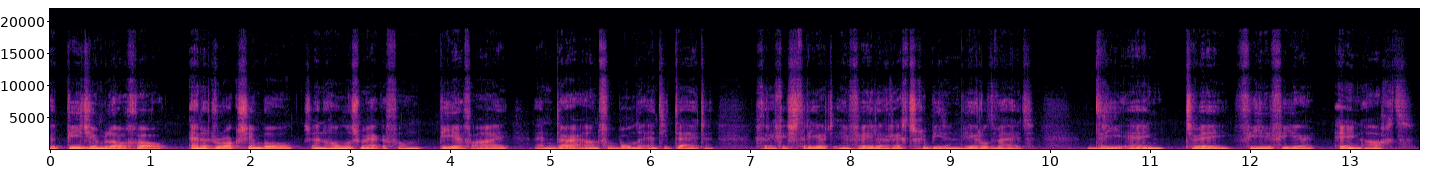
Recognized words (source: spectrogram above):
het PGIM-logo en het ROC-symbool zijn handelsmerken van PFI en daaraan verbonden entiteiten, geregistreerd in vele rechtsgebieden wereldwijd. 312418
